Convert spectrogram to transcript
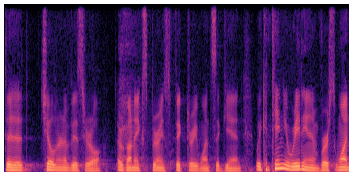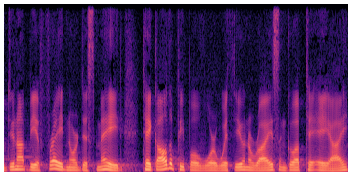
the children of Israel are going to experience victory once again. We continue reading in verse 1 Do not be afraid nor dismayed. Take all the people of war with you and arise and go up to Ai.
